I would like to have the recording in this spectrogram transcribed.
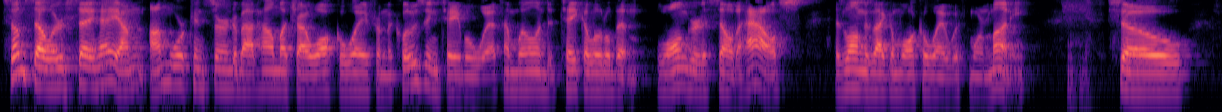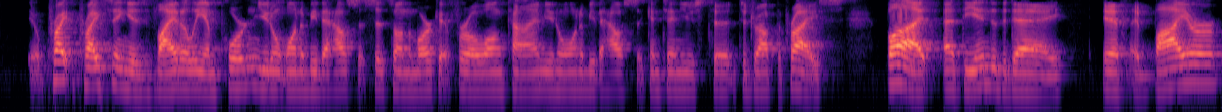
Some sellers say, hey, I'm, I'm more concerned about how much I walk away from the closing table with. I'm willing to take a little bit longer to sell the house as long as I can walk away with more money. Mm-hmm. So, you know, pri- pricing is vitally important. You don't want to be the house that sits on the market for a long time. You don't want to be the house that continues to, to drop the price. But at the end of the day, if a buyer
